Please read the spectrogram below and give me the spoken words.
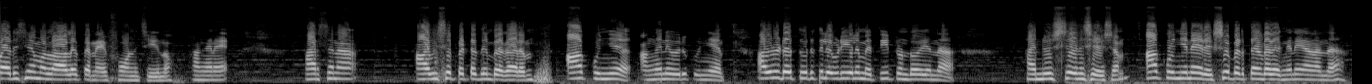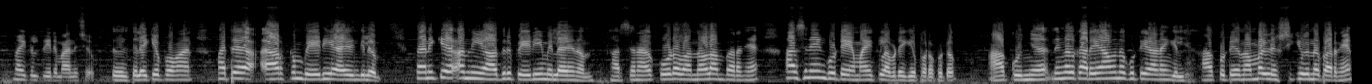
പരിചയമുള്ള ആളെ തന്നെ ഫോൺ ചെയ്യുന്നു. അങ്ങനെ അർച്ചന ആവശ്യപ്പെട്ടതിന് പ്രകാരം ആ കുഞ്ഞ് അങ്ങനെ ഒരു കുഞ്ഞ് അവരുടെ തുരത്തിൽ എവിടെയെങ്കിലും എത്തിയിട്ടുണ്ടോ എന്ന് അന്വേഷിച്ചതിന് ശേഷം ആ കുഞ്ഞിനെ രക്ഷപ്പെടുത്തേണ്ടത് എങ്ങനെയാണെന്ന് മൈക്കിൾ തീരുമാനിച്ചു. തുരുത്തിലേക്ക് പോകാൻ മറ്റ് ആർക്കും പേടിയായെങ്കിലും തനിക്ക് അന്ന് യാതൊരു പേടിയുമില്ല എന്നും അർച്ചന കൂടെ വന്നോളാം പറഞ്ഞ് അർച്ചനയും കൂട്ടിയെ മൈക്കിൾ അവിടേക്ക് പുറപ്പെട്ടു. ആ കുഞ്ഞ് നിങ്ങൾക്കറിയാവുന്ന കുട്ടിയാണെങ്കിൽ ആ കുട്ടിയെ നമ്മൾ രക്ഷിക്കുമെന്ന് പറഞ്ഞ്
